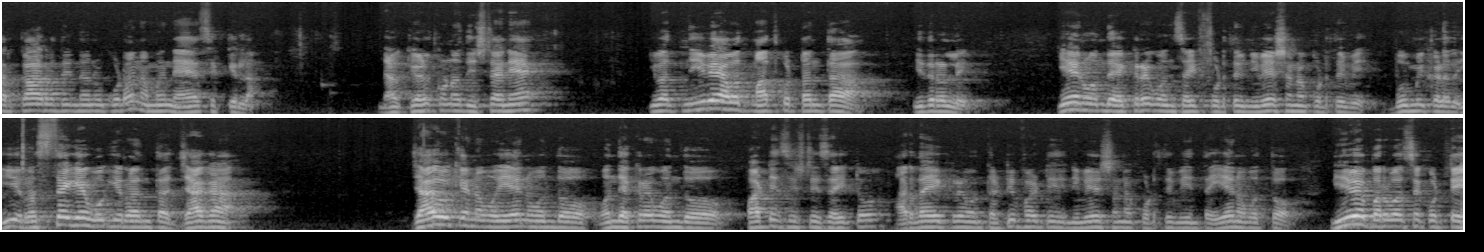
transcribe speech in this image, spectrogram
ಸರ್ಕಾರದಿಂದನೂ ಕೂಡ ನಮಗೆ ನ್ಯಾಯ ಸಿಕ್ಕಿಲ್ಲ. ನಾವು ಕೇಳ್ಕೊಳೋದು ಇಷ್ಟನೇ. ಇವತ್ತು ನೀವೇ ಅವತ್ತು ಮಾತು ಕೊಟ್ಟಂಥ ಇದರಲ್ಲಿ ಏನು ಒಂದು ಎಕರೆಗೆ ಒಂದು ಸೈಟ್ ಕೊಡ್ತೀವಿ ನಿವೇಶನ ಕೊಡ್ತೀವಿ ಭೂಮಿ ಕಳೆದು ಈ ರಸ್ತೆಗೆ ಹೋಗಿರೋಂಥ ಜಾಗ ಜಾಗಕ್ಕೆ ನಾವು ಏನು ಒಂದು ಒಂದು ಎಕರೆ ಒಂದು ಫಾರ್ಟಿ ಸಿಕ್ಸ್ಟಿ ಸೈಟು ಅರ್ಧ ಎಕರೆ ಒಂದು ತರ್ಟಿ ಫಾರ್ಟಿ ನಿವೇಶನ ಕೊಡ್ತೀವಿ ಅಂತ ಏನು ಅವತ್ತು ನೀವೇ ಭರವಸೆ ಕೊಟ್ಟು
